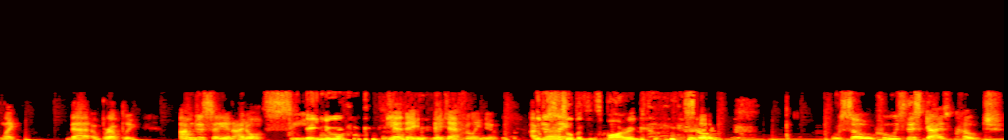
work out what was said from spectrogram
like that abruptly. I'm just saying I don't see. They knew yeah, they they definitely knew. I'm the just man saying. whoopers is sparring. So, so who's this guy's coach?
